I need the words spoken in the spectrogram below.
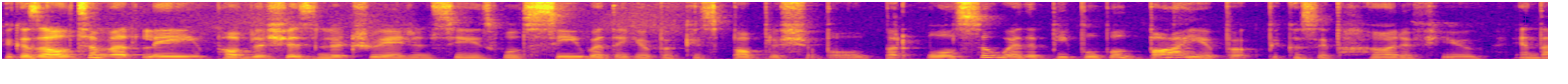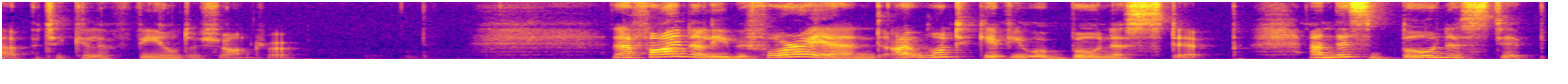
Because ultimately, publishers and literary agencies will see whether your book is publishable, but also whether people will buy your book because they've heard of you in that particular field or genre. Now, finally, before I end, I want to give you a bonus tip And this bonus tip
